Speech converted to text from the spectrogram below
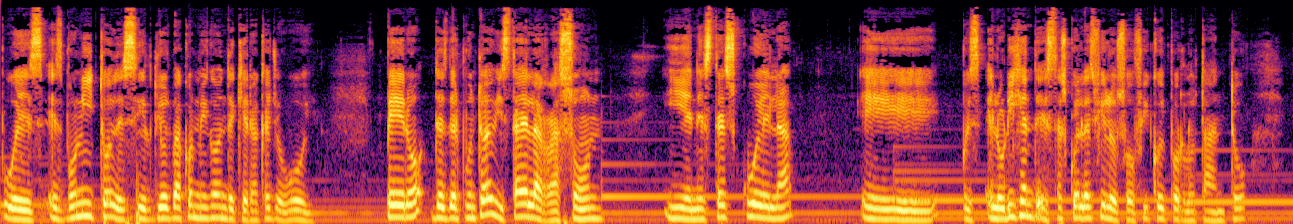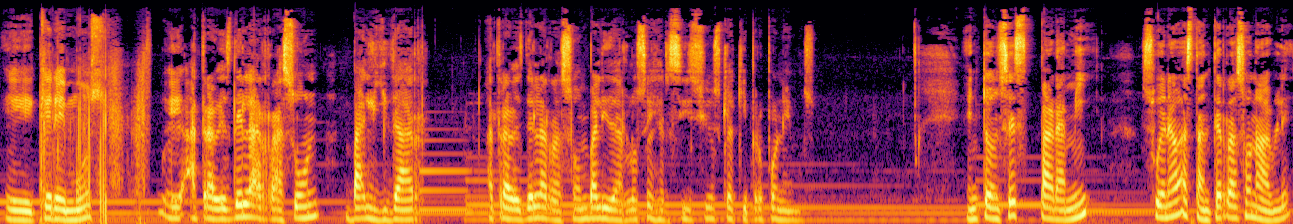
pues es bonito decir Dios va conmigo donde quiera que yo voy. Pero desde el punto de vista de la razón y en esta escuela, eh, pues el origen de esta escuela es filosófico y por lo tanto eh, queremos eh, a través de la razón validar, a través de la razón validar los ejercicios que aquí proponemos. Entonces, para mí suena bastante razonable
